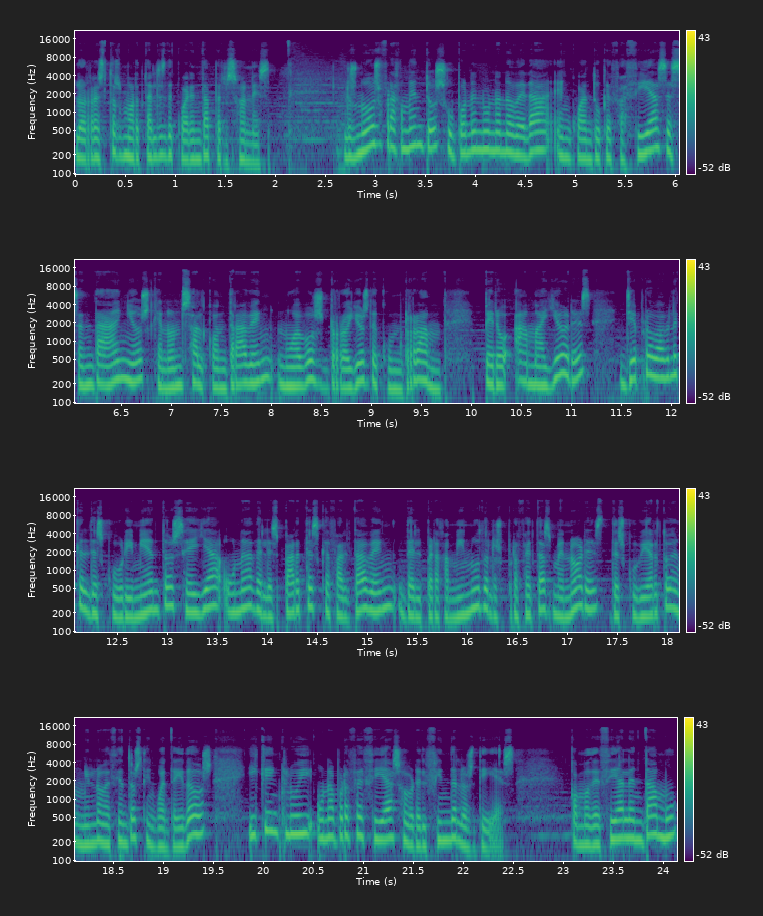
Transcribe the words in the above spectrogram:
los restos mortales de 40 personas. Los nuevos fragmentos suponen una novedad en cuanto que facía 60 años que non se encontraben nuevos rollos de Qumran, pero a mayores ye probable que el descubrimiento sella una de las partes que faltaban del pergamino de los profetas menores descubierto en 1952 y que incluye una profecía sobre el fin de los días. Como decía Lentamu,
